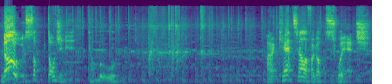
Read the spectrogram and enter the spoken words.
No! Stop dodging it, Kabu. I can't tell if I got the switch.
